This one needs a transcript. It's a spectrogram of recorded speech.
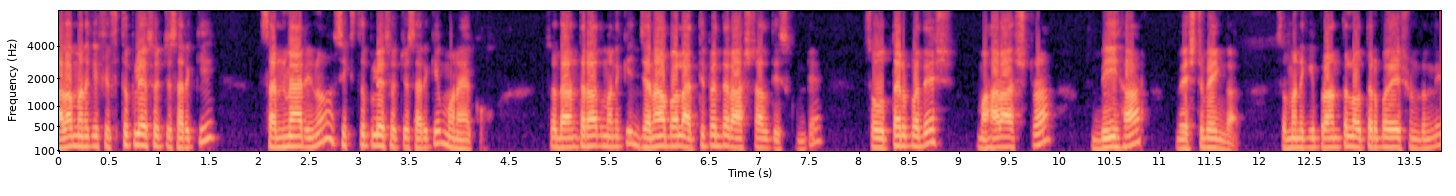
అలా మనకి ఫిఫ్త్ ప్లేస్ వచ్చేసరికి సన్ మ్యారినో సిక్స్త్ ప్లేస్ వచ్చేసరికి మొనాకో సో దాని తర్వాత మనకి జనాభాలో అతిపెద్ద రాష్ట్రాలు తీసుకుంటే సో ఉత్తరప్రదేశ్ మహారాష్ట్ర బీహార్ వెస్ట్ బెంగాల్. సో మనకి ఈ ప్రాంతంలో ఉత్తరప్రదేశ్ ఉంటుంది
